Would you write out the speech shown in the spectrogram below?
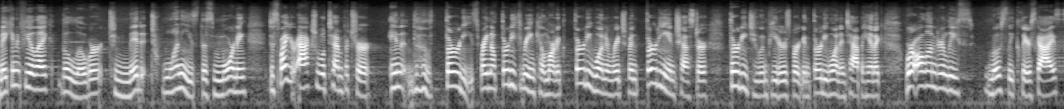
making it feel like the lower to mid 20s this morning, despite your actual temperature in the 30s. Right now, 33 in Kilmarnock, 31 in Richmond, 30 in Chester, 32 in Petersburg, and 31 in Tappahannock. We're all under least mostly clear skies.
